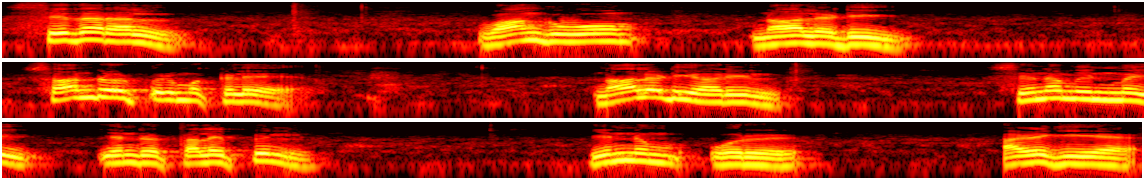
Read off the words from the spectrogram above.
சிதறல். வாங்குவோம் நாலடி. சான்றோர் பெருமக்களே நாலடியாரில் சினமின்மை என்ற தலைப்பில் இன்னும் ஒரு அழகிய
